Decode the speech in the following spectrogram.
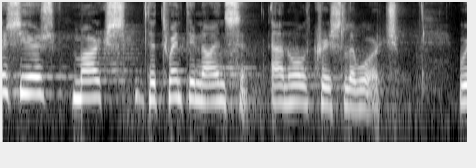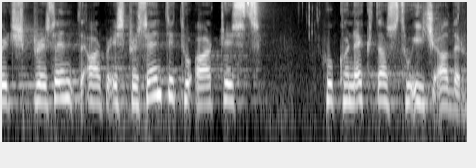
This year marks the 29th annual Crystal Award, which present, are, is presented to artists who connect us to each other,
